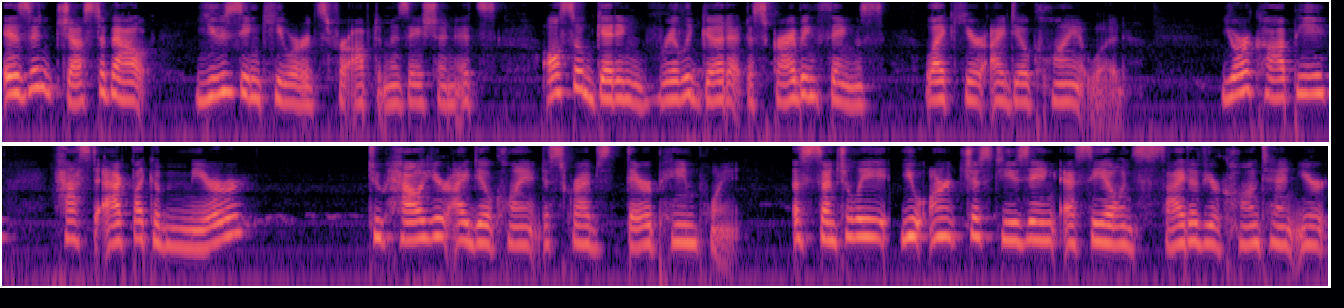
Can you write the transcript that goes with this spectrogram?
isn't just about using keywords for optimization, it's also getting really good at describing things like your ideal client would. Your copy has to act like a mirror to how your ideal client describes their pain point. Essentially, you aren't just using SEO inside of your content, you're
